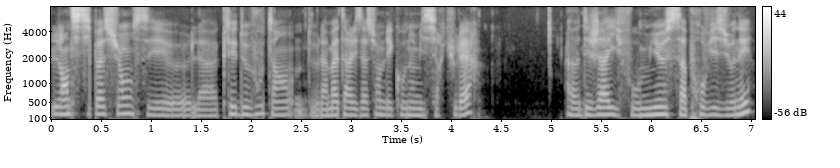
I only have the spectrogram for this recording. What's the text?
l'anticipation, c'est la clé de voûte hein, de la matérialisation de l'économie circulaire. Déjà, il faut mieux s'approvisionner.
